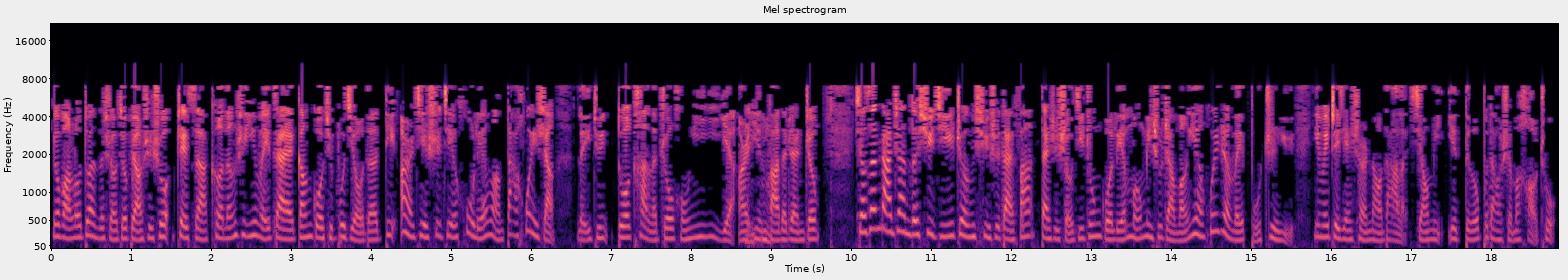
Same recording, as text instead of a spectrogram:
有网络段子手就表示说，这次啊，可能是因为在刚过去不久的第二届世界互联网大会上，雷军多看了周鸿祎一眼而引发的战争。小三大战的续集正蓄势待发，但是手机中国联盟秘书长王艳辉认为不至于，因为这件事儿闹大了，小米也得不到什么好处。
